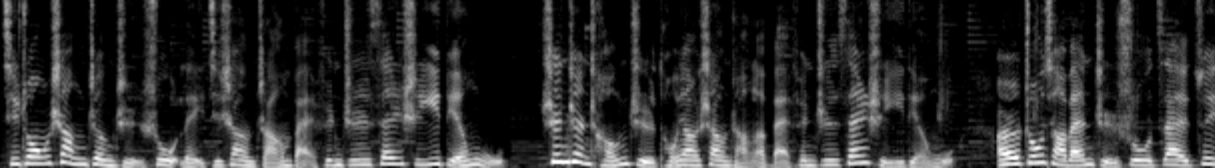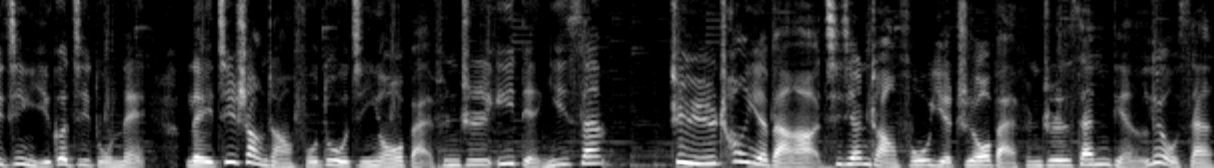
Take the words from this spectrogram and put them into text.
其中上证指数累计上涨百分之三十一点五，深圳成指同样上涨了百分之三十一点五，而中小板指数在最近一个季度内累计上涨幅度仅有百分之一点一三。至于创业板啊，期间涨幅也只有百分之三点六三。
